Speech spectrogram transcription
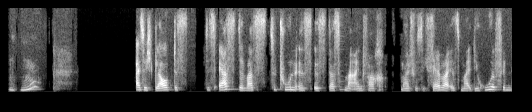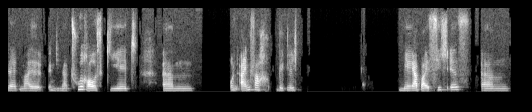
Mhm. Also ich glaube, das, das Erste, was zu tun ist, ist, dass man einfach mal für sich selber ist, mal die Ruhe findet, mal in die Natur rausgeht ähm, und einfach wirklich mehr bei sich ist. Ähm,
